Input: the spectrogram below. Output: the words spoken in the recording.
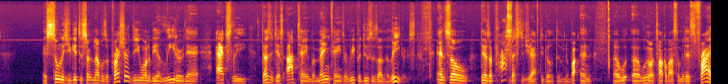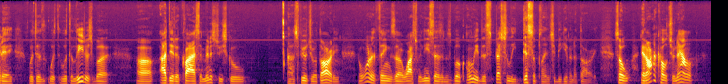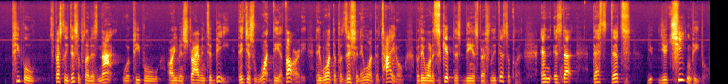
as soon as you get to certain levels of pressure? Do you want to be a leader that actually doesn't just obtain, but maintains and reproduces other leaders? And so there's a process that you have to go through. And uh, uh, we're going to talk about some of this Friday with the, with, with the leaders, but uh, I did a class in ministry school, uh, spiritual authority. And one of the things uh, Watchman Nee says in his book, only the specially disciplined should be given authority. So in our culture now, people, especially disciplined, is not what people are even striving to be. They just want the authority. They want the position. They want the title, but they want to skip this being specially disciplined. And it's that that's that's you, you're cheating people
